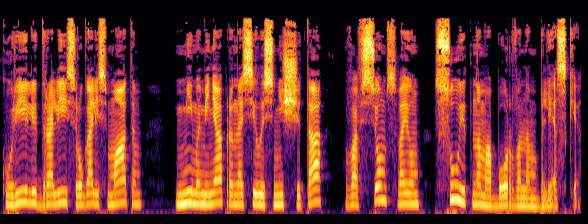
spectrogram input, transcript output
курили, дрались, ругались матом. Мимо меня проносилась нищета во всем своем суетном оборванном блеске.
